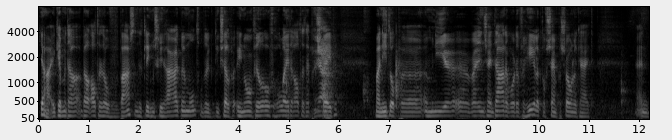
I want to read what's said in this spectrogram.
Ja, ik heb me daar wel altijd over verbaasd. En dat klinkt misschien raar uit mijn mond, omdat ik natuurlijk zelf enorm veel over Holleder altijd heb Ja. geschreven. Maar niet op eh, een manier eh, waarin zijn daden worden verheerlijkt of zijn persoonlijkheid. En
